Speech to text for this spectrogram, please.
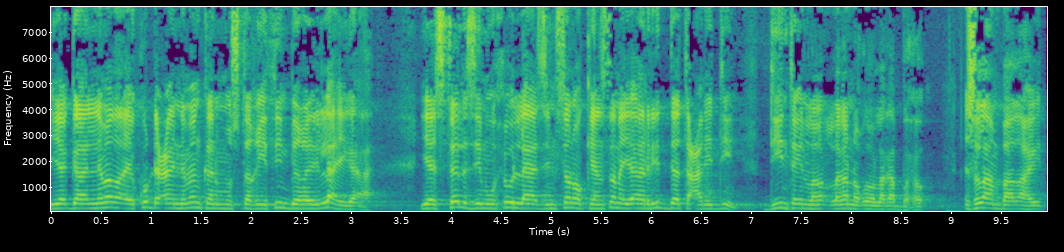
iyo gaalnimada ay ku dhaceen nimankan mustakiifiin bikayr illaahiga ah yastalzim wuxuu laasimsanoo keensanaya alriddata can iddiin diinta in laga noqdo laga baxo. Islaam baad ahayd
